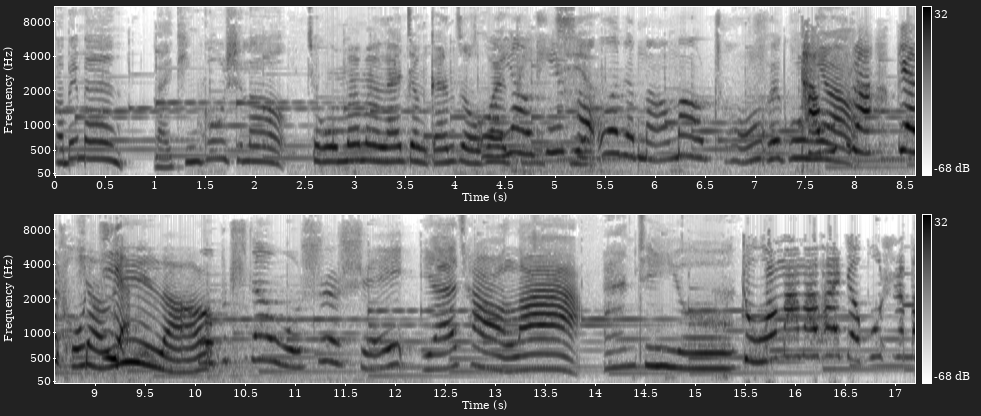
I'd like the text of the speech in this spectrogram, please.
宝贝们，来听故事喽！酒窝妈妈来讲赶走坏脾气。我要听好饿的毛毛虫。灰姑他娘。不是变虫小记。绿我。不知道我是谁。别吵啦，安静哟。酒窝妈妈快讲故事吧。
